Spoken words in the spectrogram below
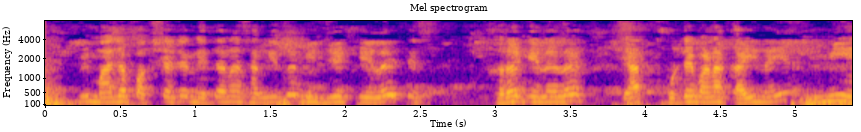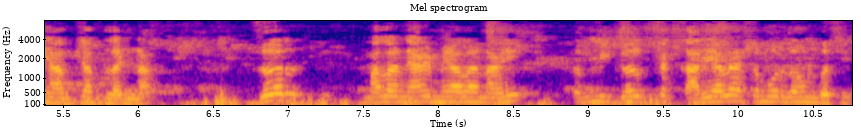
मी माझ्या पक्षाच्या नेत्यांना सांगितलं मी जे केलंय ते खरं केलेलं आहे. यात खोटेपणा काही नाही. मी याच्यात लढणार. जर मला न्याय मिळाला नाही तर मी गर्लच्या कार्यालयासमोर जाऊन बसेन.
